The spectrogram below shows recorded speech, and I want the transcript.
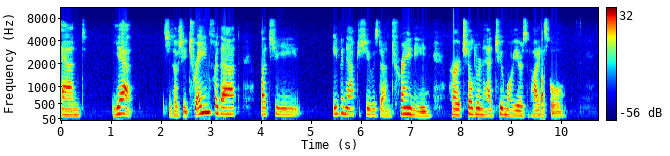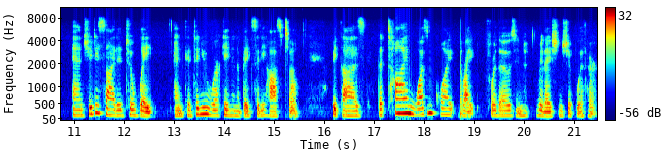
And yet, so she trained for that, but she, even after she was done training, her children had two more years of high school. And she decided to wait and continue working in a big city hospital because the time wasn't quite right for those in relationship with her.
